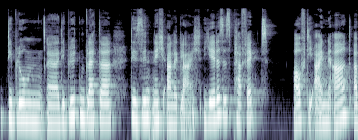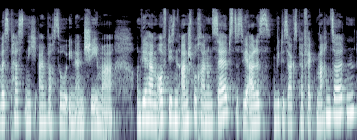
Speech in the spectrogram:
die Blumen, äh, die Blütenblätter, die sind nicht alle gleich. Jedes ist perfekt auf die eigene Art, aber es passt nicht einfach so in ein Schema. Und wir haben oft diesen Anspruch an uns selbst, dass wir alles, wie du sagst, perfekt machen sollten.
